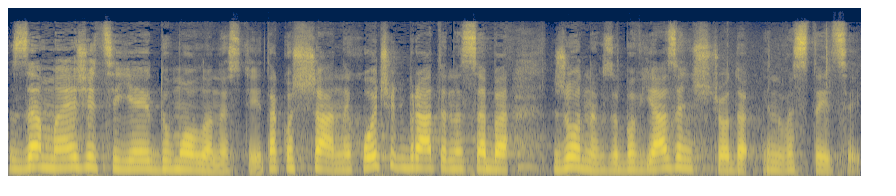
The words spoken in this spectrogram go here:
за межі цієї домовленості. І також США не хочуть брати на себе жодних зобов'язань щодо інвестицій.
